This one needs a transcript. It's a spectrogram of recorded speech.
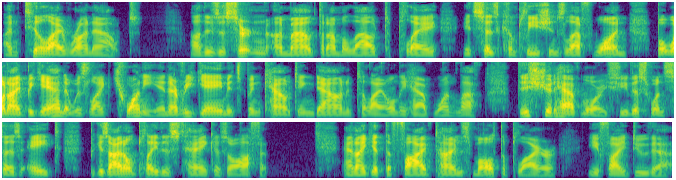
until I run out. Uh, there's a certain amount that I'm allowed to play. It says completions left one, but when I began, it was like 20. And every game, it's been counting down until I only have one left. This should have more. You see, this one says eight because I don't play this tank as often. And I get the five times multiplier if I do that.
